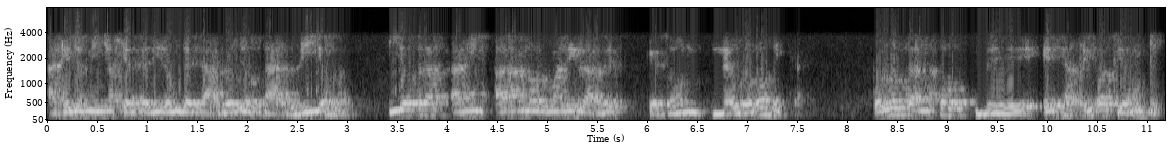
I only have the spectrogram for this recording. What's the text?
aquellos niños que han tenido un desarrollo tardío y otras anormalidades que son neurológicas. Por lo tanto, de esta situación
